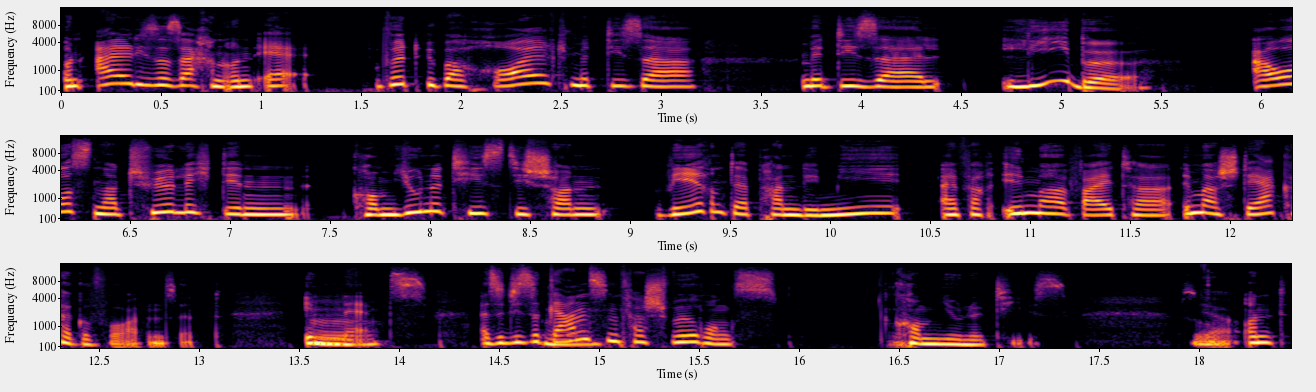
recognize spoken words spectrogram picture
und all diese Sachen. Und er wird überrollt mit dieser mit dieser Liebe aus natürlich den Communities, die schon während der Pandemie einfach immer weiter, immer stärker geworden sind im mhm. Netz. Also diese mhm. ganzen mhm. Verschwörungscommunities. So. Ja. Und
